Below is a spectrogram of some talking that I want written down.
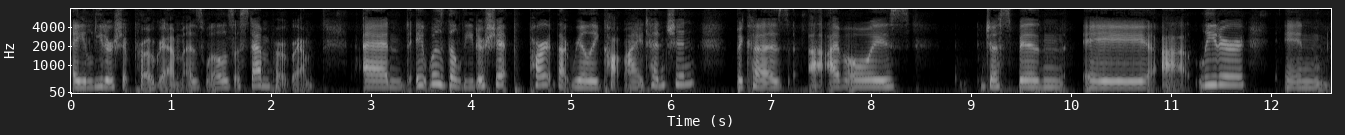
a leadership program as well as a STEM program. And it was the leadership part that really caught my attention because uh, I've always just been a uh, leader in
